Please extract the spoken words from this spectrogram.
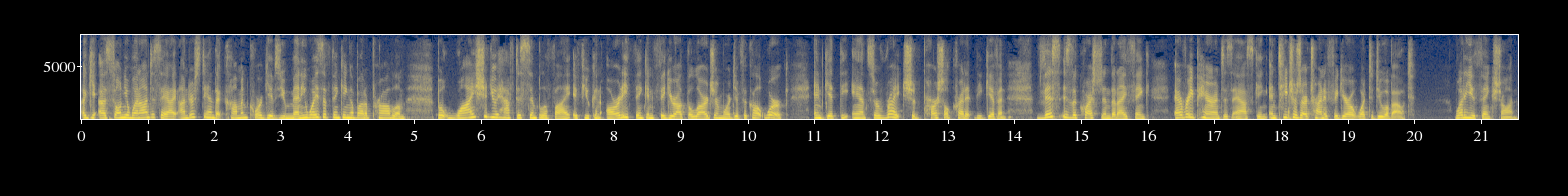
Again, uh, Sonia went on to say, I understand that Common Core gives you many ways of thinking about a problem, but why should you have to simplify if you can already think and figure out the larger, more difficult work and get the answer right? Should partial credit be given? This is the question that I think every parent is asking, and teachers are trying to figure out what to do about. What do you think, Sean?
